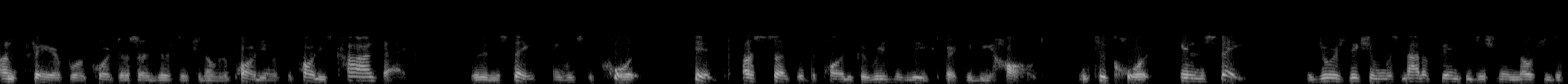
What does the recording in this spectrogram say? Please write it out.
unfair for a court to assert jurisdiction over the party unless the party's contacts within the state in which the court sits are such that the party could reasonably expect to be hauled into court in the state. The jurisdiction must not offend traditional notions of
